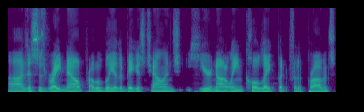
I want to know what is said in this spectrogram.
Uh, this is right now probably the biggest challenge here, not only in Cold Lake, but for the province,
